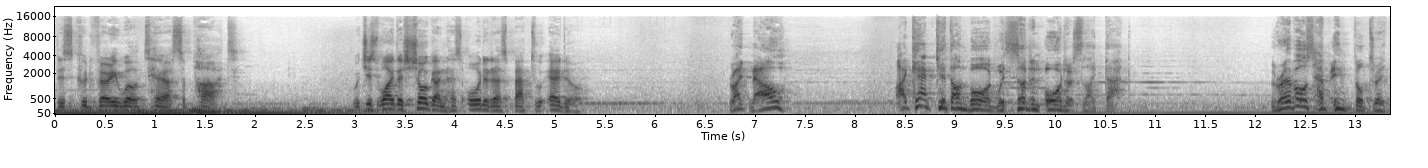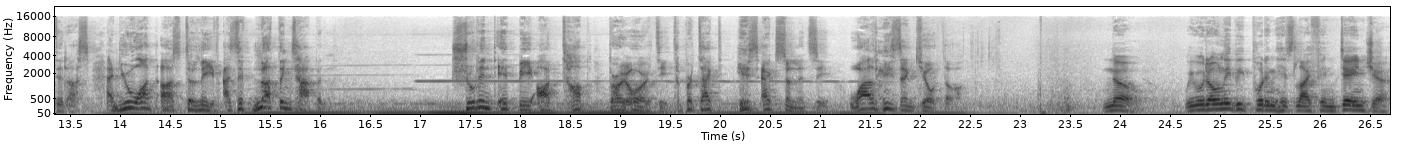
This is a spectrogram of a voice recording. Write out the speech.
this could very well tear us apart. Which is why the Shogun has ordered us back to Edo. Right now? I can't get on board with sudden orders like that. The rebels have infiltrated us, and you want us to leave as if nothing's happened. Shouldn't it be our top priority to protect His Excellency while he's in Kyoto? No. We would only be putting his life in danger.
